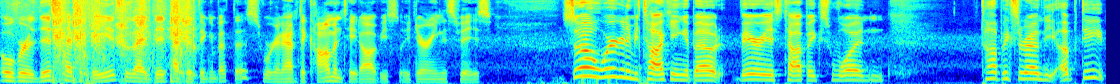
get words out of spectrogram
over this type of phase, because I did have to think about this, we're going to have to commentate, obviously, during this phase. So we're going to be talking about various topics. One, topics around the update,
